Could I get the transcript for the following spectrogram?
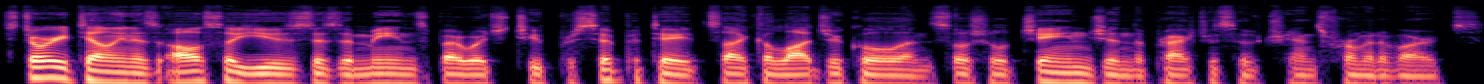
Storytelling is also used as a means by which to precipitate psychological and social change in the practice of transformative arts.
